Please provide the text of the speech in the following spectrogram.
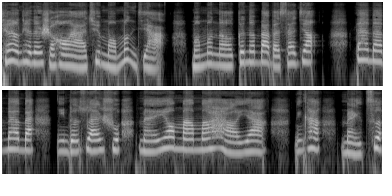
前两天的时候啊，去萌萌家，萌萌呢跟他爸爸撒娇：“爸爸，爸爸，你的算术没有妈妈好呀！你看，每次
